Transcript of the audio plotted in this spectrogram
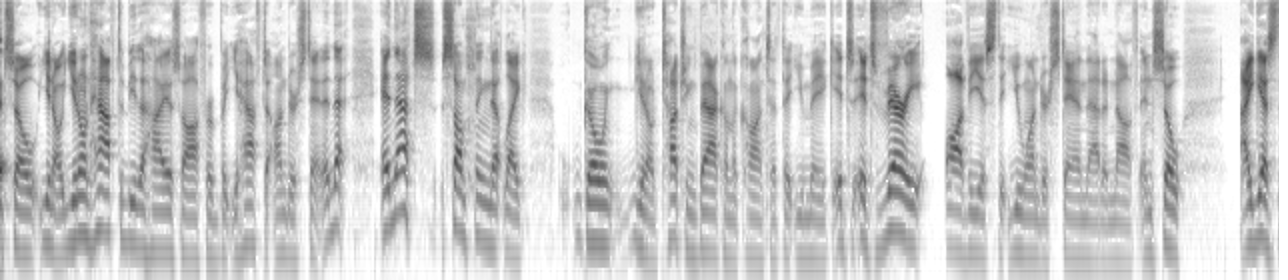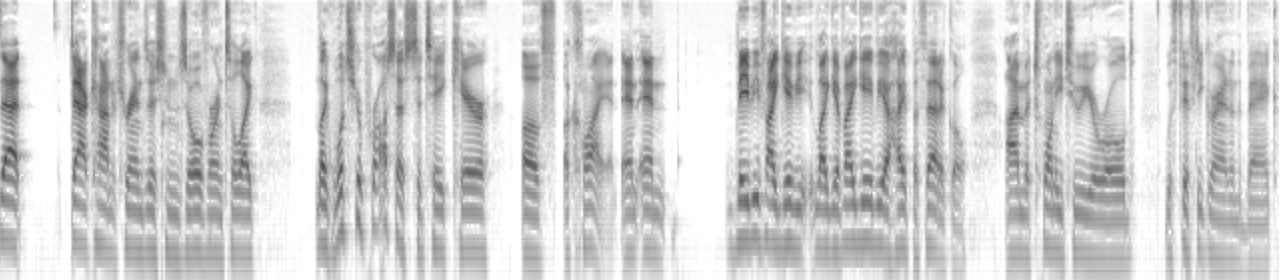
and so you know you don't have to be the highest offer, but you have to understand, and that and that's something that like going, you know, touching back on the content that you make, it's it's very obvious that you understand that enough, and so I guess that that kind of transitions over into like like what's your process to take care of a client, and and maybe if I give you like if I gave you a hypothetical, I'm a 22 year old with 50 grand in the bank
